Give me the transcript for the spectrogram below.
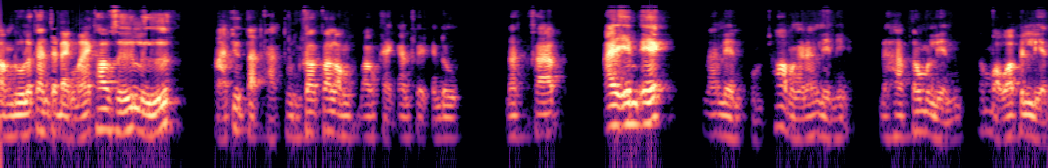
ลองดูแล้วกันจะแบ่งไม้เข้าซื้อหรือหาจุดตัดขาดทุนก็ก็ลองวางแผนการเทรดกันดูนะครับ IMX นะเหรียญผมชอบเหมือนกันนะเหรียญนี้นะครับ ต้องเป็นเหรียญต้องบอกว่าเป็นเหรียญ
